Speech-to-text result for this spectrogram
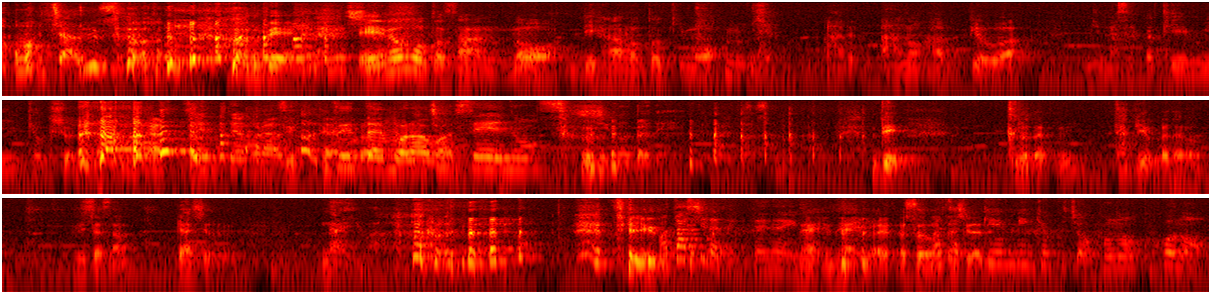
おばちゃんそう。で榎本さんのリハの時も、いやあるあの発表はまさか県民局長になって絶対もらう。絶絶対もらう。わ女性の仕事でで黒田君タピオカだろ？藤田さんラジオだろ？ないわっていう。私ら絶対ないないない言われたそう私ら県民局長このここの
